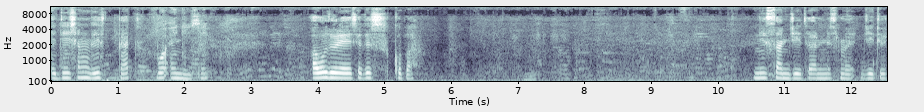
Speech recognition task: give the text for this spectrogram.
Edition Gift Pack. Bu en iyisi. Avudur E8 kupa. Nissan GTR, Nissan GT3.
